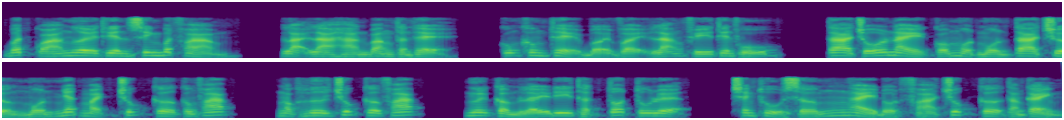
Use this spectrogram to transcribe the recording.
bất quá ngươi thiên sinh bất phàm, lại là hàn băng thân thể, cũng không thể bởi vậy lãng phí thiên phú ta chỗ này có một môn ta trưởng môn nhất mạch trúc cơ công pháp, ngọc hư trúc cơ pháp, ngươi cầm lấy đi thật tốt tu luyện, tranh thủ sớm ngày đột phá trúc cơ tam cảnh.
